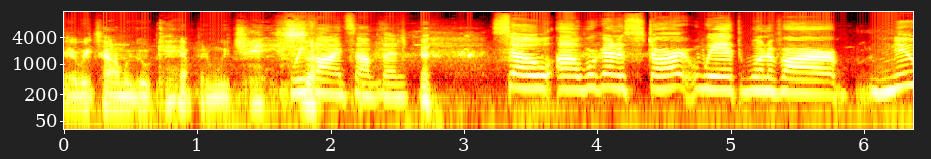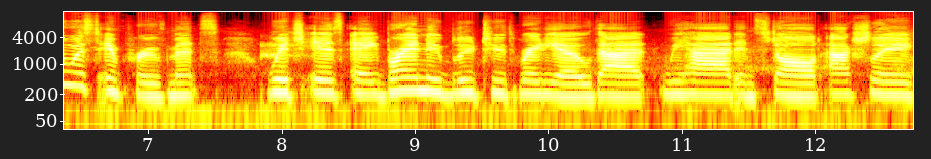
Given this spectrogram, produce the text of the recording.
every time we go camping, we change. We something. find something. So uh, we're going to start with one of our newest improvements, which is a brand new Bluetooth radio that we had installed. Actually,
